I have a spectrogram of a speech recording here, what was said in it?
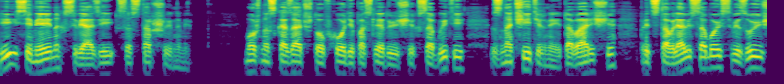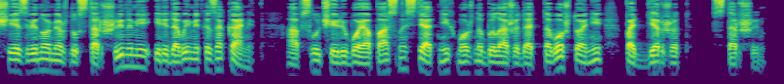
и семейных связей со старшинами. Можно сказать, что в ходе последующих событий значительные товарищи представляли собой связующее звено между старшинами и рядовыми казаками, а в случае любой опасности от них можно было ожидать того, что они поддержат старшин.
